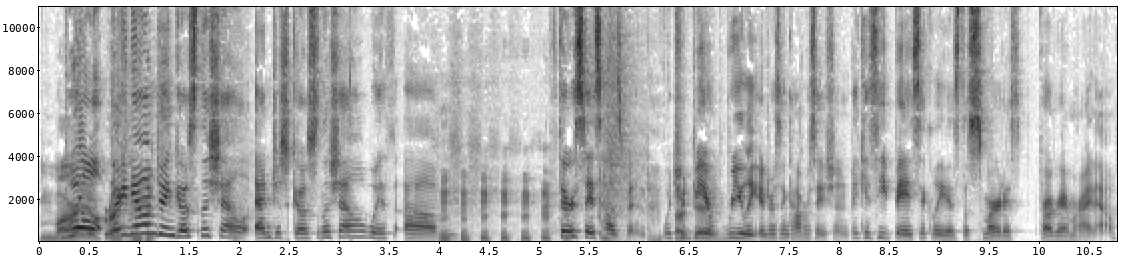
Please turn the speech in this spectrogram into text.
Mario Well, Brothers. right now I'm doing Ghost in the Shell and just Ghost in the Shell with um, Thursday's husband, which would be a really interesting conversation because he basically is the smartest programmer I know.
